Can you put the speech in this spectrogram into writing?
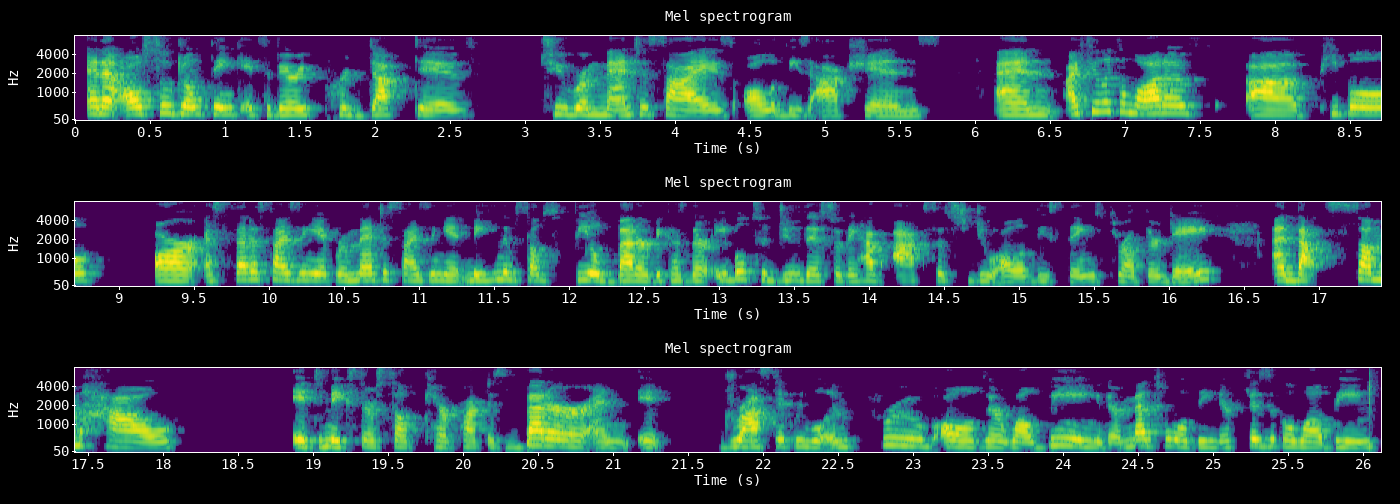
and i also don't think it's very productive to romanticize all of these actions. And i feel like a lot of uh people are aestheticizing it, romanticizing it, making themselves feel better because they're able to do this or they have access to do all of these things throughout their day. And that somehow it makes their self care practice better and it drastically will improve all of their well being, their mental well being, their physical well being.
